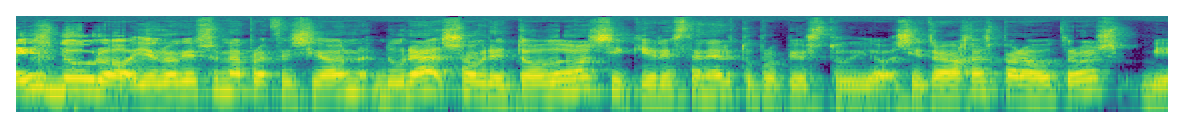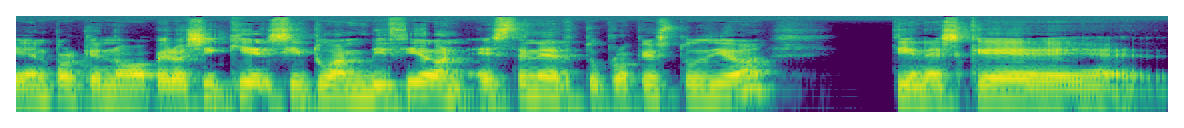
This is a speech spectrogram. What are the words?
Es duro, yo creo que es una profesión dura, sobre todo si quieres tener tu propio estudio. Si trabajas para otros, bien, porque no, pero si, quie- si tu ambición es tener tu propio estudio, tienes que,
